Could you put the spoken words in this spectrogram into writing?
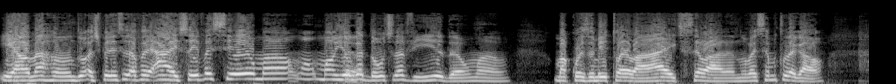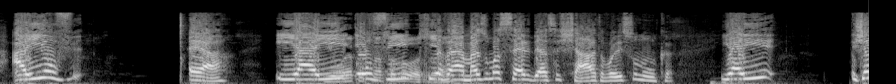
E ela narrando a experiência dela. Eu falei, ah, isso aí vai ser uma, uma, uma yoga é. adult da vida, uma, uma coisa meio Twilight, sei lá, né? não vai ser muito legal. Aí eu vi. É. E aí e eu vi que né? é mais uma série dessa chata, vou ler isso nunca. E aí já,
